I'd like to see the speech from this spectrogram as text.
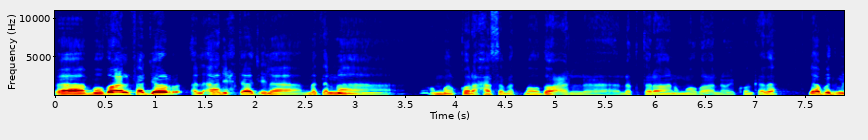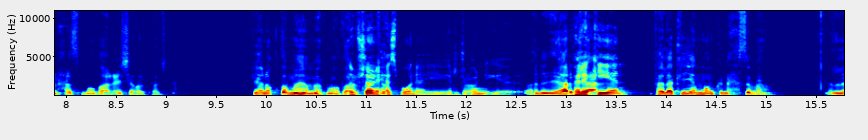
فموضوع الفجر الآن يحتاج إلى مثل ما أم القرى حسبت موضوع ال- الاقتران وموضوع إنه يكون كذا لابد من حسب موضوع العشاء والفجر. في نقطة مهمة في موضوع طيب شلون. يحسبونها؟ يرجعون يرجع فلكيا؟ فلكيا ممكن نحسبها ال-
